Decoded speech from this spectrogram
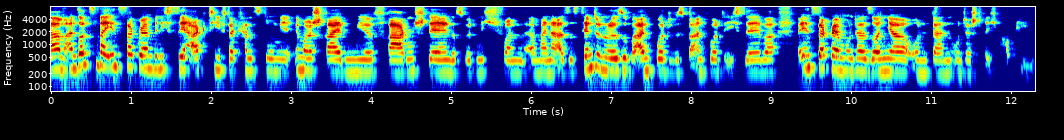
Ähm, ansonsten bei Instagram bin ich sehr aktiv. Da kannst du mir immer schreiben, mir Fragen stellen. Das wird nicht von äh, meiner Assistentin oder so beantwortet. Das beantworte ich selber. Bei Instagram unter Sonja und dann unterstrich Copy.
